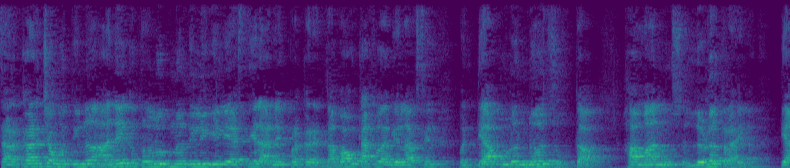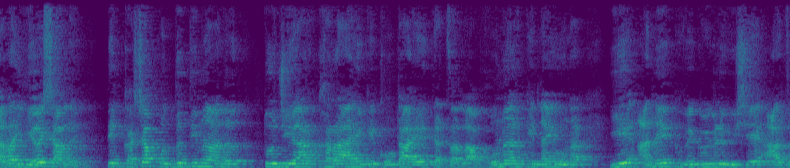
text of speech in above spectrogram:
सरकारच्या वतीनं अनेक प्रलोभनं दिली गेली असतील अनेक प्रकारे दबाव टाकला गेला असेल पण त्यापुढं न झुकता हा माणूस लढत राहिला. त्याला यश आलंय. ते कशा पद्धतीनं आलं? तो जी आर खरा आहे की खोटा आहे त्याचा लाभ होणार की नाही होणार? हे अनेक वेगवेगळे विषय आज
